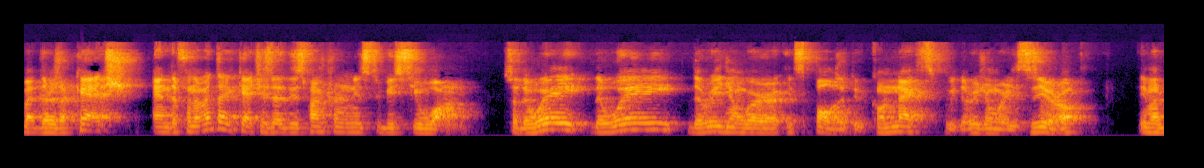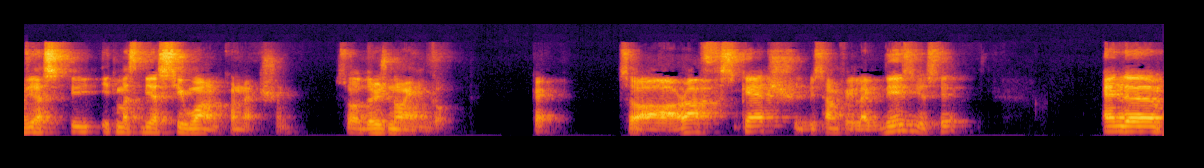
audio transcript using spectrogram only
But there's a catch, and the fundamental catch is that this function needs to be C1. So the way the way the region where it's positive connects with the region where it's zero it must be a, it must be a C1 connection. So there is no angle. Okay. So a rough sketch should be something like this, you see. And uh,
